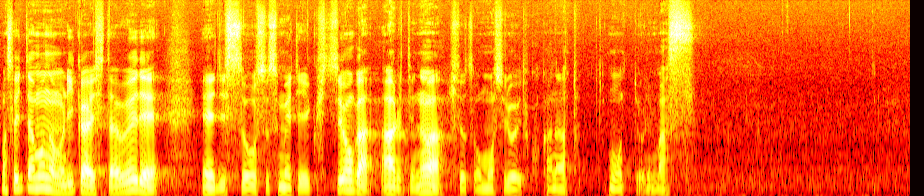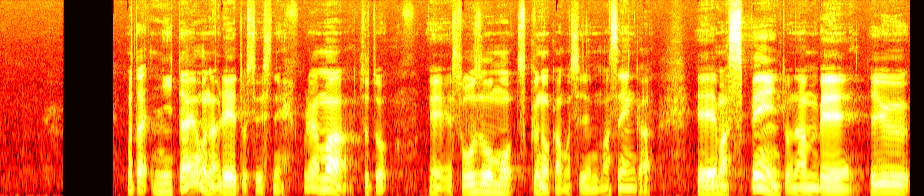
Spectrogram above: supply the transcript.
まあ、そういったものも理解した上で、えー、実装を進めていく必要があるというのは一つ面白いとこかなと思っております。また似たような例としてですねこれはまあちょっと、えー、想像もつくのかもしれませんが、えー、まあスペインと南米という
